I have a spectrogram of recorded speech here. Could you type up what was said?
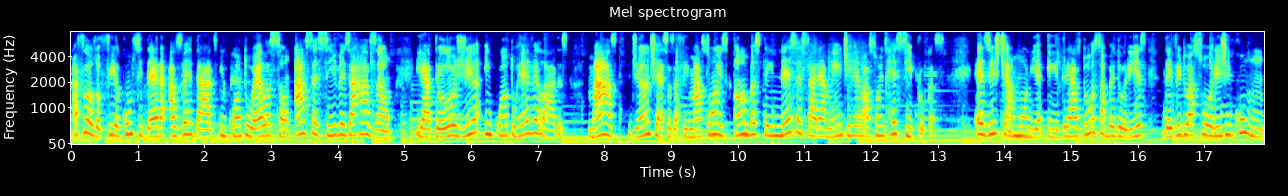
A filosofia considera as verdades enquanto elas são acessíveis à razão, e a teologia enquanto reveladas. Mas, diante essas afirmações, ambas têm necessariamente relações recíprocas. Existe harmonia entre as duas sabedorias devido à sua origem comum,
